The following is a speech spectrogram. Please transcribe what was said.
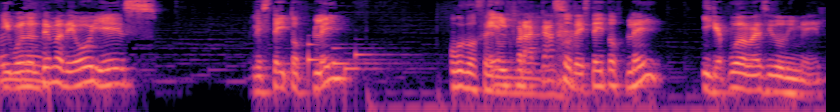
y bueno, el tema de hoy es el State of Play. Pudo ser. El fracaso de State of Play y que pudo haber sido un email.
